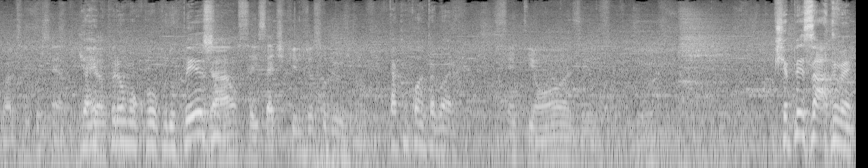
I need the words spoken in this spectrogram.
Agora 100%. já recuperou um pouco do peso. Já uns 6, 7 quilos já subiu de novo. Tá com quanto agora? 111. Bicho é pesado, velho.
